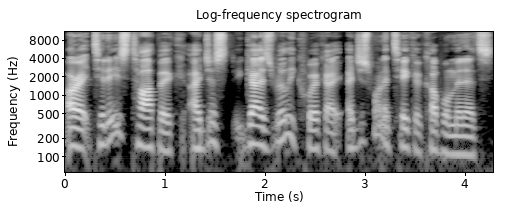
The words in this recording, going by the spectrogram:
All right, today's topic, I just, guys, really quick, I, I just want to take a couple minutes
